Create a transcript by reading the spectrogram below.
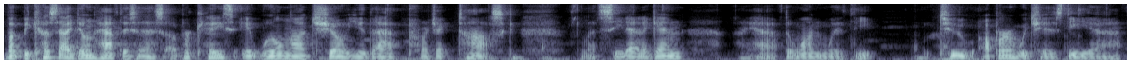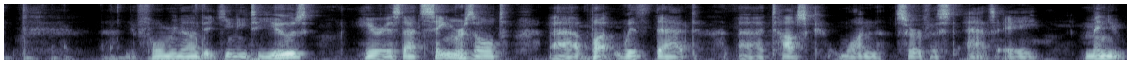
but because I don't have this as uppercase it will not show you that project task. So let's see that again. I have the one with the toUpper which is the, uh, the formula that you need to use. Here is that same result uh, but with that uh, task 1 surfaced as a menu.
